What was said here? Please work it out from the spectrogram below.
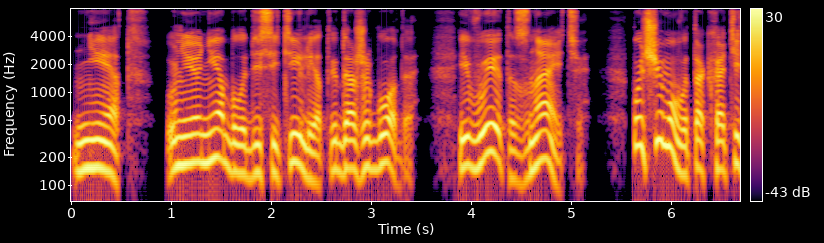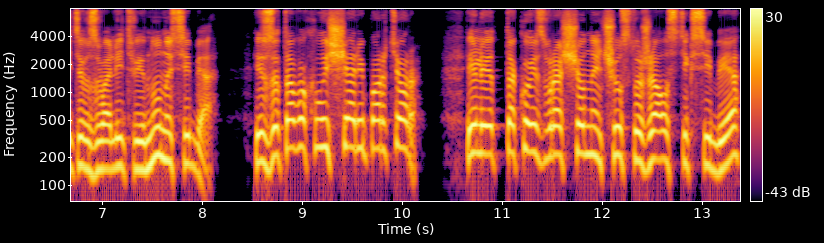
Нет, у нее не было десяти лет и даже года. И вы это знаете. Почему вы так хотите взвалить вину на себя? Из-за того хлыща-репортера? Или это такое извращенное чувство жалости к себе?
